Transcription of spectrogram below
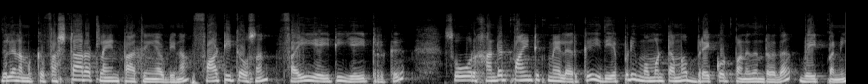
இதில் நமக்கு ஃபஸ்ட் டாரட் லைன் பார்த்தீங்க அப்படின்னா forty thousand five eighty eight இருக்குது ஸோ ஒரு ஹண்ட்ரட் பாயிண்ட்டுக்கு மேலே இருக்குது இது எப்படி மொமெண்டமாக பிரேக் அவுட் பண்ணுதுன்றதை வெயிட் பண்ணி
